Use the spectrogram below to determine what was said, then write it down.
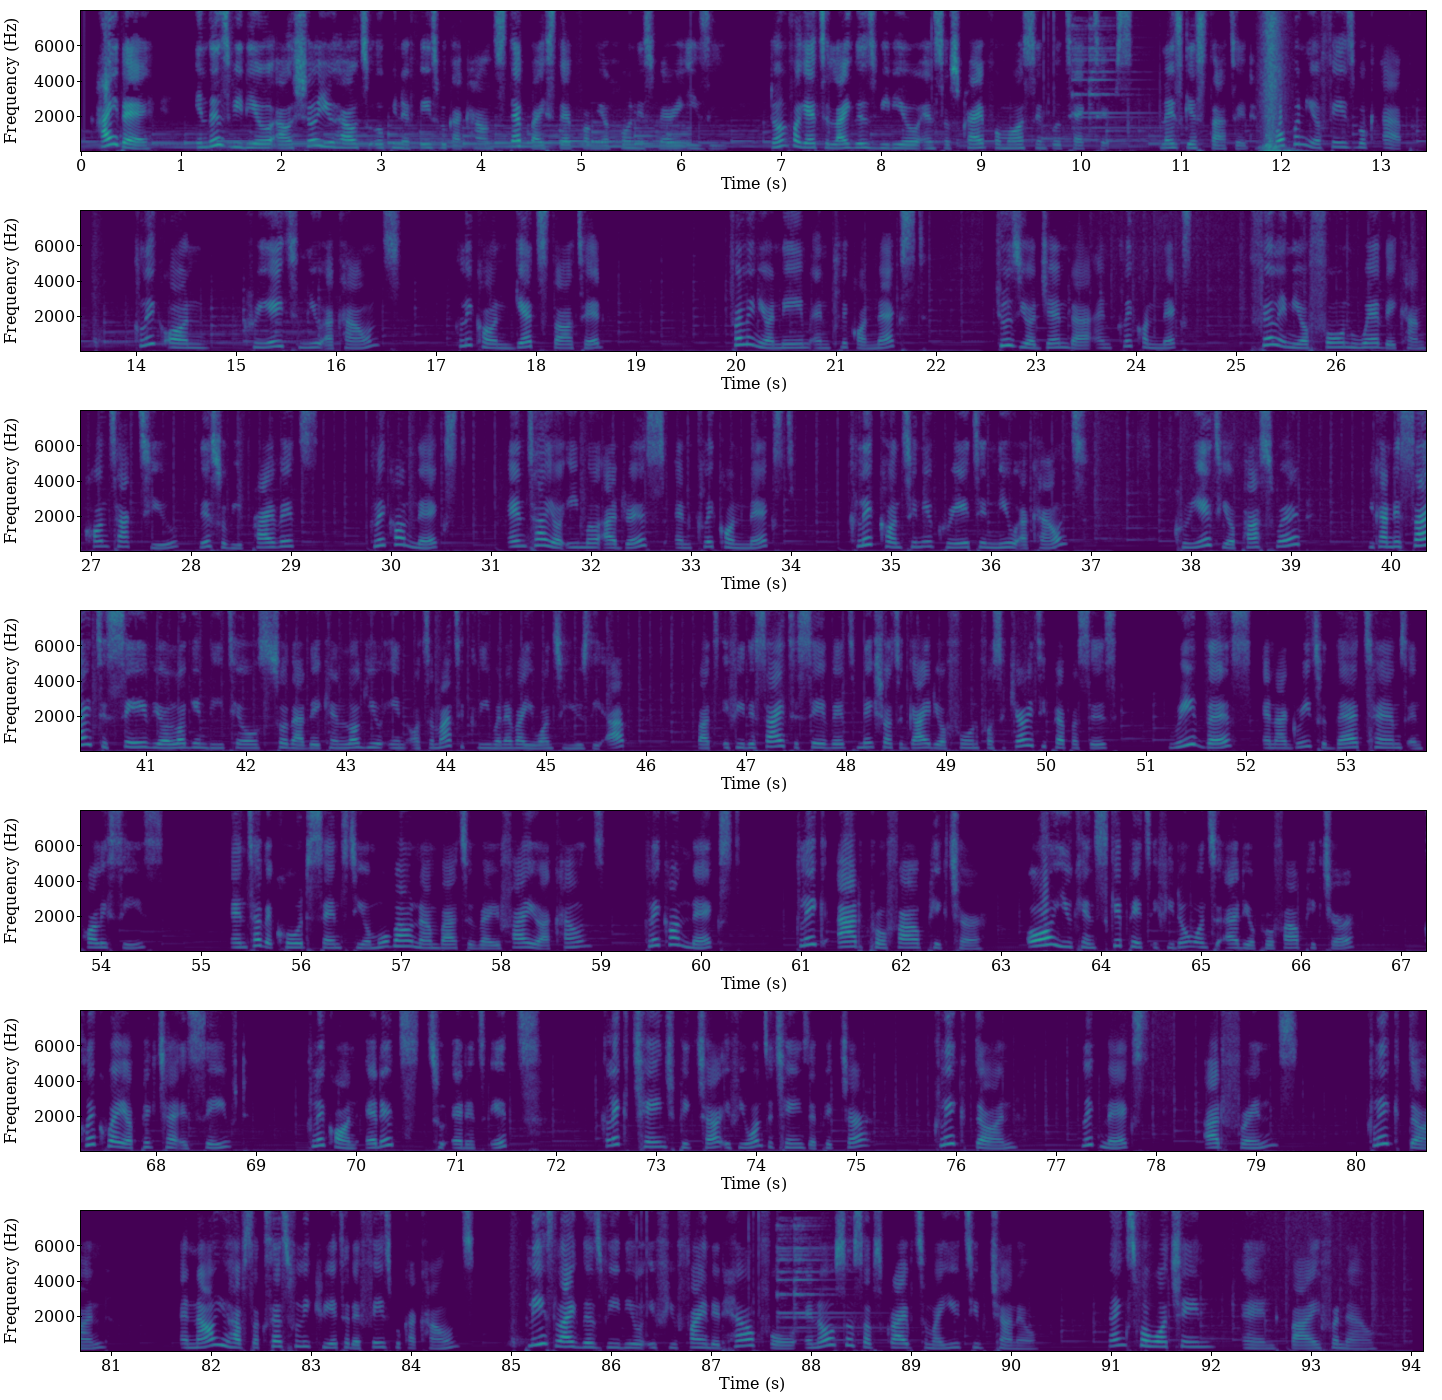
Hi there! In this video, I'll show you how to open a Facebook account step by step from your phone is very easy. Don't forget to like this video and subscribe for more simple tech tips. Let's get started. Open your Facebook app. Click on create new account. Click on get started. Fill in your name and click on next. Choose your gender and click on next. Fill in your phone where they can contact you. This will be private Click on Next, enter your email address and click on Next. Click Continue creating new account. Create your password. You can decide to save your login details so that they can log you in automatically whenever you want to use the app. But if you decide to save it, make sure to guide your phone for security purposes. Read this and agree to their terms and policies. Enter the code sent to your mobile number to verify your account Click on Next, click Add Profile Picture, or you can skip it if you don't want to add your profile picture. Click where your picture is saved, click on Edit to edit it, click Change Picture if you want to change the picture, click Done, click Next, Add Friends, click Done, and now you have successfully created a Facebook account Please like this video if you find it helpful and also subscribe to my YouTube channel. Thanks for watching and bye for now.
